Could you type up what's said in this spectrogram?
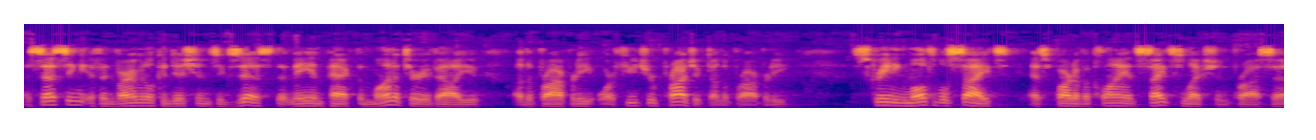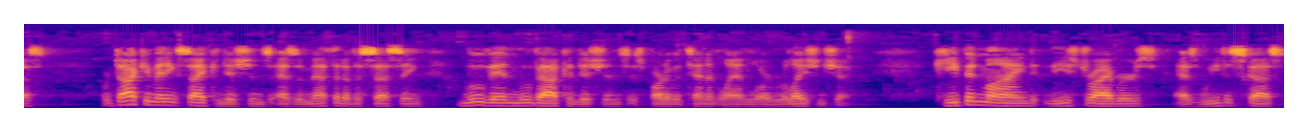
assessing if environmental conditions exist that may impact the monetary value of the property or future project on the property, screening multiple sites as part of a client's site selection process, or documenting site conditions as a method of assessing move in, move out conditions as part of a tenant landlord relationship. Keep in mind these drivers as we discuss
